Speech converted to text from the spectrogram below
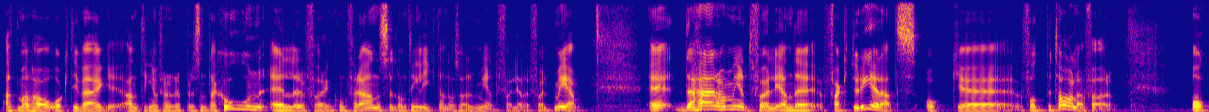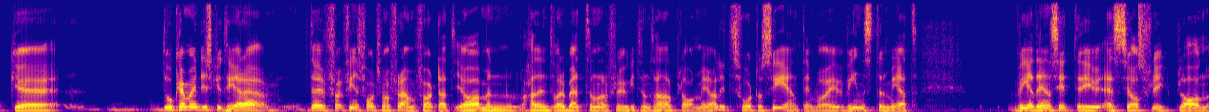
Att man har åkt iväg antingen för en representation eller för en konferens eller någonting liknande och så har en medföljande följt med. Eh, det här har medföljande fakturerats och eh, fått betala för. Och eh, då kan man ju diskutera det finns folk som har framfört att ja, men hade det inte varit bättre om de hade flugit till något annat plan? Men jag har lite svårt att se egentligen vad är vinsten med att vdn sitter i SCAs flygplan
